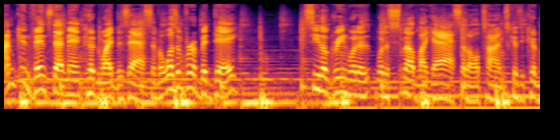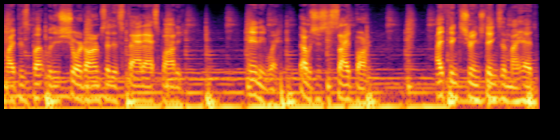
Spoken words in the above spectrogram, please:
I'm convinced that man couldn't wipe his ass. If it wasn't for a bidet, CeeLo Green would have would have smelled like ass at all times because he couldn't wipe his butt with his short arms and his fat ass body. Anyway, that was just a sidebar. I think strange things in my head.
